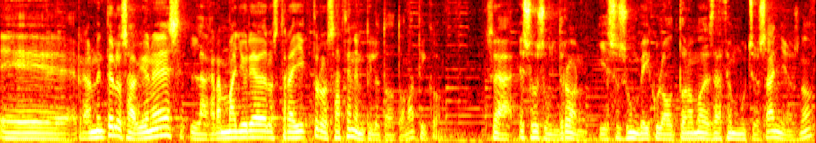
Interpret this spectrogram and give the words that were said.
Eh, realmente los aviones, la gran mayoría de los trayectos los hacen en piloto automático. O sea, eso es un dron y eso es un vehículo autónomo desde hace muchos años, ¿no?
